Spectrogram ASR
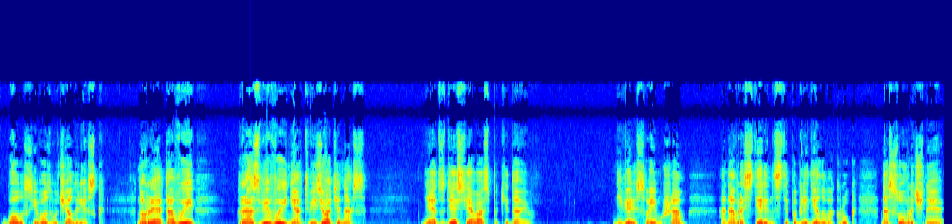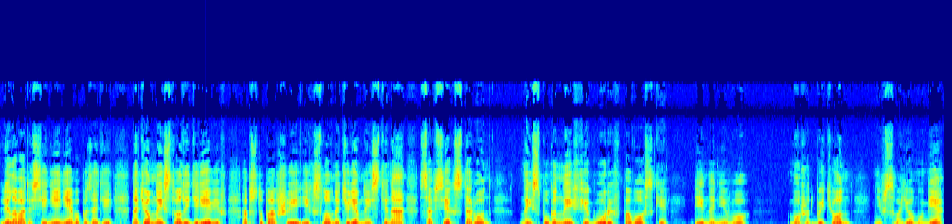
Голос его звучал резко. Но, Ред, а вы... Разве вы не отвезете нас? Нет, здесь я вас покидаю. Не веря своим ушам, она в растерянности поглядела вокруг, на сумрачное, лиловато-синее небо позади, на темные стволы деревьев, обступавшие их, словно тюремная стена, со всех сторон, на испуганные фигуры в повозке и на него. Может быть, он не в своем уме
